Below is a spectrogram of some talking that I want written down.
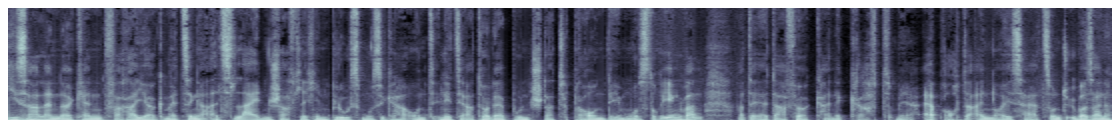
Die Saarländer kennen Pfarrer Jörg Metzinger als leidenschaftlichen Bluesmusiker und Initiator der Bundstadt Braun Demos. Doch irgendwann hatte er dafür keine Kraft mehr. Er brauchte ein neues Herz und über seine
